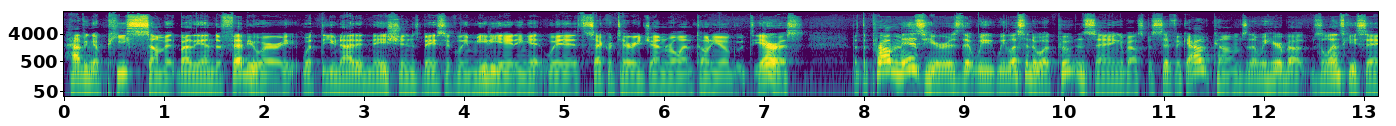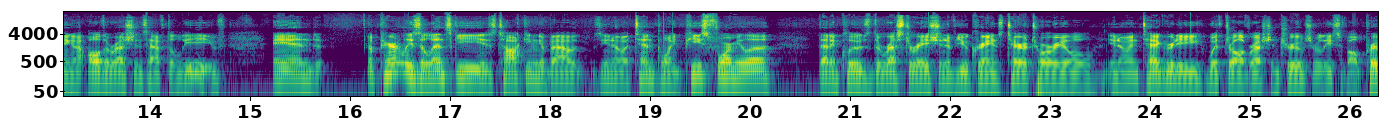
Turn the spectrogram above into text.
having a peace summit by the end of February with the United Nations basically mediating it with Secretary General Antonio Guterres. But the problem is here is that we, we listen to what Putin's saying about specific outcomes, and then we hear about Zelensky saying uh, all the Russians have to leave. And apparently Zelensky is talking about you know a 10 point peace formula that includes the restoration of Ukraine's territorial you know integrity, withdrawal of Russian troops, release of all pri-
